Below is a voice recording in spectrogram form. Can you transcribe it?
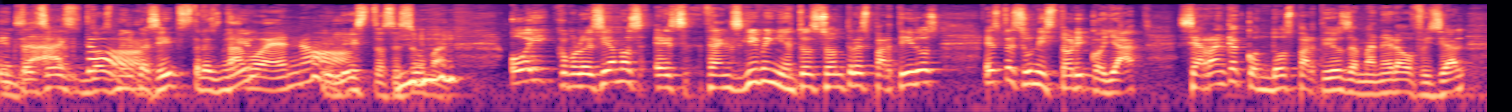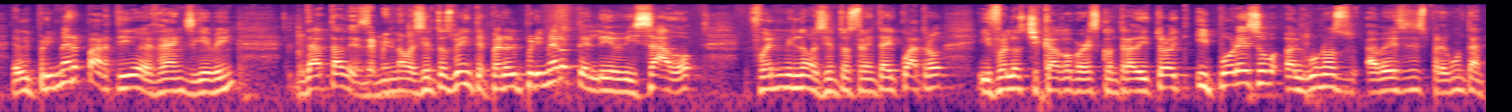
Y entonces Exacto. dos mil pesitos, tres mil. Está bueno. Y listo, se suman. Hoy, como lo decíamos, es Thanksgiving y entonces son tres partidos. Esto es un histórico ya. Se arranca con dos partidos de manera oficial. El primer partido de Thanksgiving data desde 1920, pero el primero televisado fue en 1934 y fue los Chicago Bears contra Detroit. Y por eso algunos a veces preguntan,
